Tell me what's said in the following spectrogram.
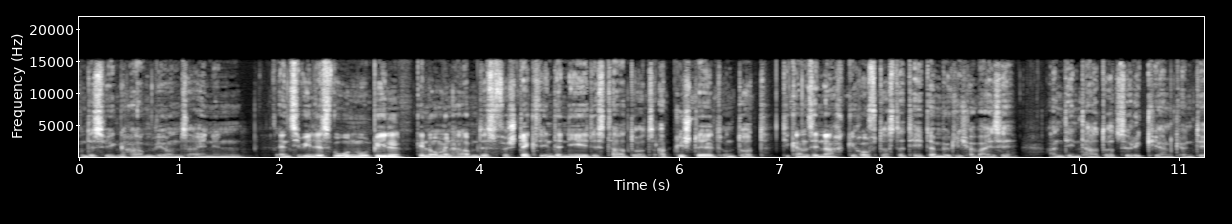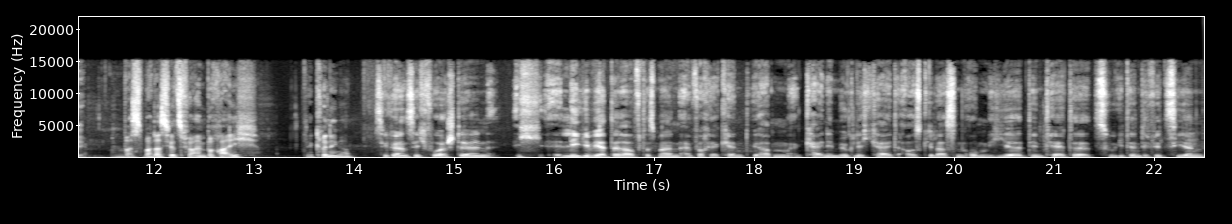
Und deswegen haben wir uns einen ein ziviles Wohnmobil genommen, haben das versteckt in der Nähe des Tatorts abgestellt und dort die ganze Nacht gehofft, dass der Täter möglicherweise an den Tatort zurückkehren könnte. Was war das jetzt für ein Bereich? Herr Grinninger? Sie können sich vorstellen, ich lege Wert darauf, dass man einfach erkennt, wir haben keine Möglichkeit ausgelassen, um hier den Täter zu identifizieren.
